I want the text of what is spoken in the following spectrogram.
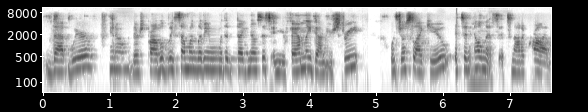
that we're you know there's probably someone living with a diagnosis in your family down your street we're just like you. It's an mm-hmm. illness, it's not a crime.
